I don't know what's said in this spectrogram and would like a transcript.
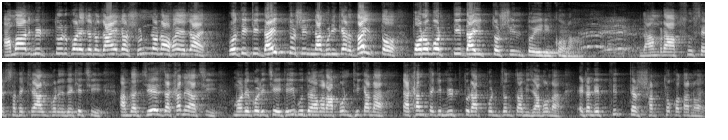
আমার মৃত্যুর পরে যেন জায়গা শূন্য না হয়ে যায়, প্রতিটি দায়িত্বশীল নাগরিকের দায়িত্ব পরবর্তী দায়িত্বশীল তৈরি করা। আমরা আফসুসের সাথে খেয়াল করে দেখেছি, আমরা যে যেখানে আছি, মনে করেছি এটাই বোধহয় আমার আপন ঠিকানা, এখান থেকে মৃত্যুর আগ পর্যন্ত আমি যাব না। এটা নেতৃত্বের সার্থকতা নয়।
